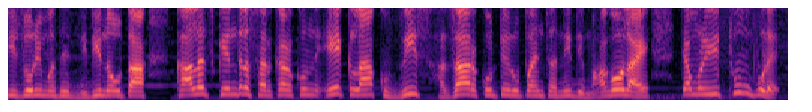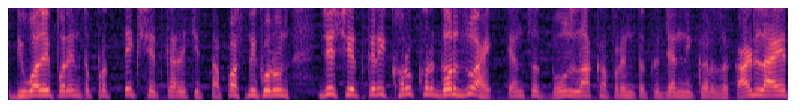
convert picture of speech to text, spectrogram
तिजोरीमध्ये निधी नव्हता. कालच केंद्र सरकारकडून एक लाख वीस हजार कोटी रुपयांचा निधी मागवला आहे. त्यामुळे इथून पुढे दिवाळीपर्यंत प्रत्येक शेतकऱ्याची तपासणी करून जे शेतकरी खरोखर गरजू आहे त्यांचं दोन लाखापर्यंत ज्यांनी कर्ज काढला आहेत.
